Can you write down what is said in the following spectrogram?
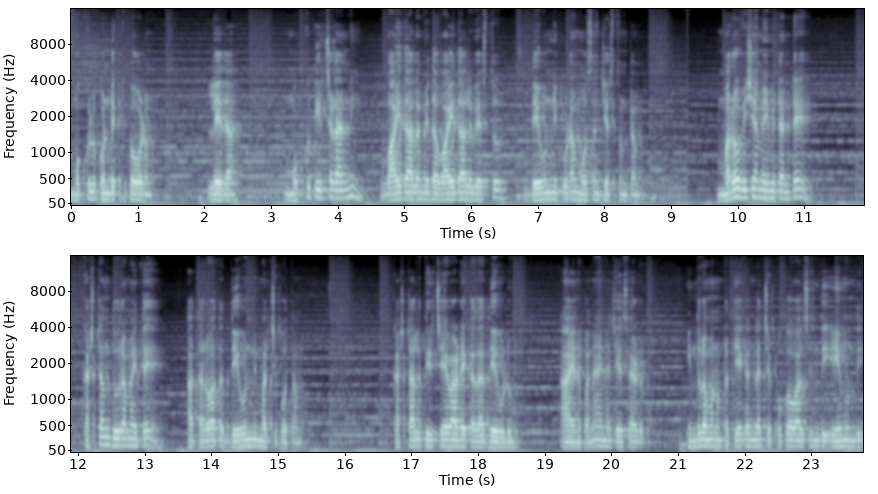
మొక్కులు కొండెక్కిపోవడం లేదా మొక్కు తీర్చడాన్ని వాయిదాల మీద వాయిదాలు వేస్తూ దేవుణ్ణి కూడా మోసం చేస్తుంటాం. మరో విషయం ఏమిటంటే కష్టం దూరమైతే ఆ తర్వాత దేవుణ్ణి మర్చిపోతాం. కష్టాలు తీర్చేవాడే కదా దేవుడు. ఆయన పని ఆయన చేశాడు. ఇందులో మనం ప్రత్యేకంగా చెప్పుకోవాల్సింది ఏముంది?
